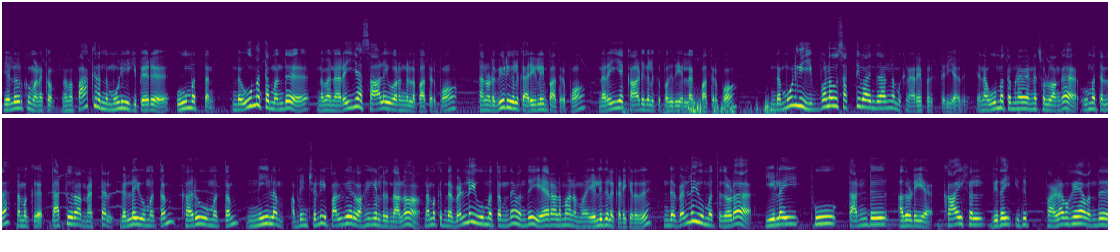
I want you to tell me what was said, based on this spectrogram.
எல்லோருக்கும் வணக்கம். நம்ம பார்க்குற அந்த மூலிகைக்கு பேர் ஊமத்தன். இந்த ஊமத்தம் வந்து நம்ம நிறைய சாலை ஓரங்களில் பார்த்துருப்போம். தன்னோட வீடுகளுக்கு அருகிலையும் பார்த்துருப்போம். நிறைய காடுகளுக்கு பகுதிகளில் பார்த்துருப்போம். இந்த மூலிகை இவ்வளவு சக்தி வாய்ந்ததான்னு நமக்கு நிறைய பேருக்கு தெரியாது. ஏன்னா ஊமத்தம்னாவே என்ன சொல்லுவாங்க? ஊமத்தில் நமக்கு தட்டுரா மெட்டல் வெள்ளை ஊமத்தம் கரு ஊமத்தம் நீலம் அப்படின்னு சொல்லி பல்வேறு வகைகள் இருந்தாலும் நமக்கு இந்த வெள்ளை ஊமத்தம் தான் வந்து ஏராளமாக நம்ம எளிதில் கிடைக்கிறது. இந்த வெள்ளை ஊமத்தத்தோட இலை பூ தண்டு அதோடைய காய்கள் விதை இது பல வகையாக வந்து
